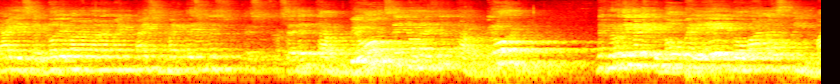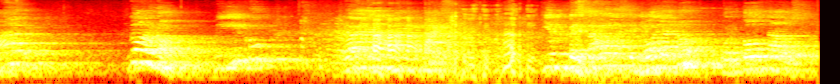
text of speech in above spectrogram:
cállese, no le van a ganar a Mike Tyson. Mike Tyson es, es, es el campeón, señora, es el campeón. Mejor dígale que no pelee, lo va a lastimar. No, no, no, mi hijo le va a ganar a Mike Tyson. Y empezaba la señora, ¿no? Por todos lados.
